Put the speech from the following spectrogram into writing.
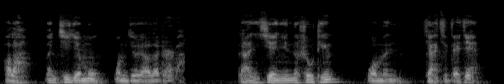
好了，本期节目我们就聊到这儿吧，感谢您的收听，我们下期再见。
